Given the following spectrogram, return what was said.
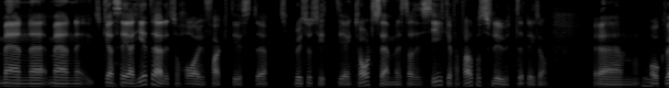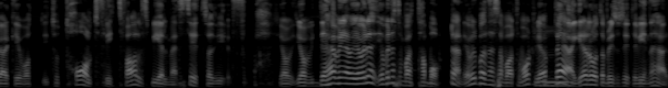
Men, eh, men ska jag säga helt ärligt så har ju faktiskt eh, Bristol City en klart sämre statistik, framförallt på slutet liksom. Ehm, och verkar ju vara i totalt fritt fall spelmässigt. Så jag, jag, det här vill jag, jag, vill, jag vill nästan bara ta bort den. Jag vill bara nästan bara ta bort den. Jag Mm. vägrar låta Bristol City vinna här.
